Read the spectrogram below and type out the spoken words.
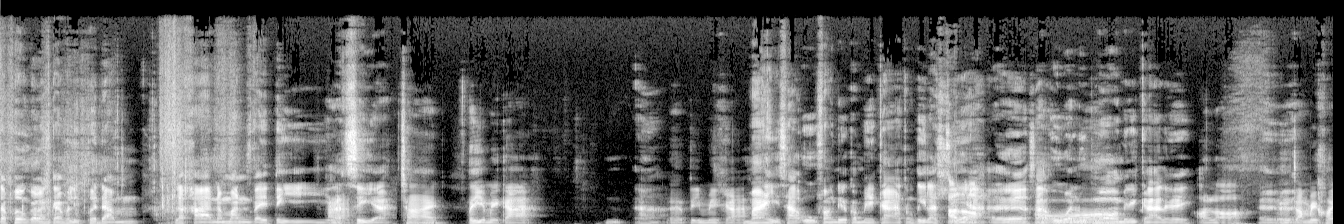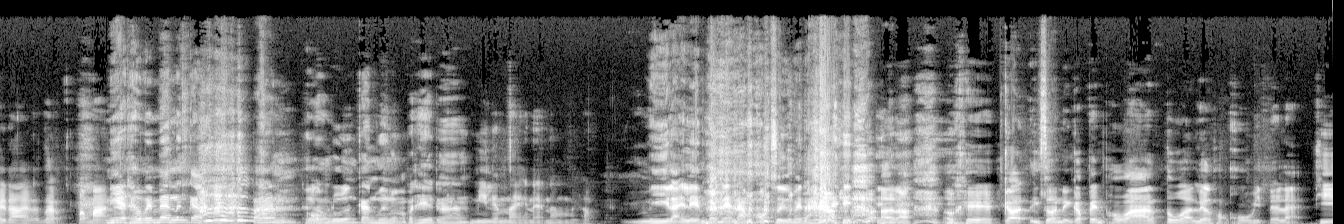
จะเพิ่มกำลังการผลิตเพื่อดั้มราคาน้ำมันไปตีอ่ารัสเซีย ใช่ ตีอเมริกาอ่า เออตีอเมริกา ไม่ซาอุฝั่งเดียวกับอเมริกาต้องตีรัสเซีอ้าวเหรยอเออซาอุอะอ๋อลูกหม้ออเมริกาเลยอ๋อเหรอเออเออจำไม่ค่อยได้แล้วแต่ประมาณเนี่ยเธอไม่ครับแม่นเรื่องการเมืองปั้นเธอต้องรู้เรื่องการเมืองระหว่างประเทศบ้างมีเล่มไหนแนะนำไหมครับมีหลายเล่มแต่แนะนำออกสื่อไม่ได้อ๋อเหรอโอเค ก็อีกส่วนหนึ่งก็เป็นเพราะว่าตัวเรื่องของโควิดด้วยแหละ ที่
